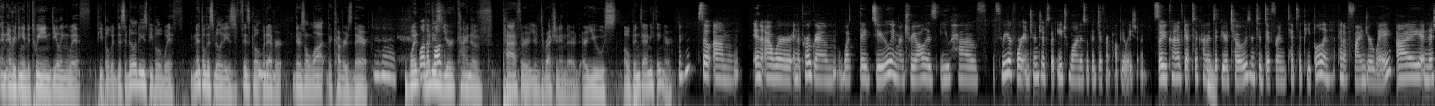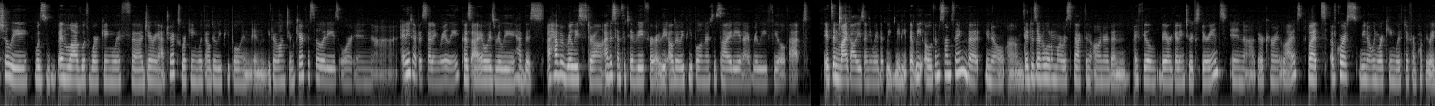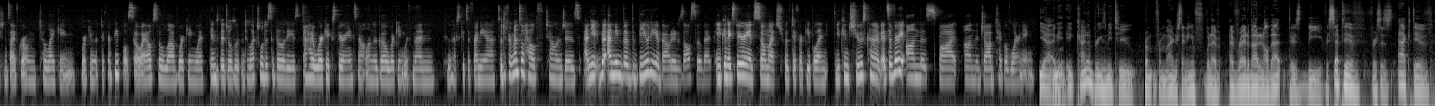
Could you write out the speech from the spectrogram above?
and everything in between, dealing with people with disabilities, people with mental disabilities, physical, Mm-hmm. whatever. There's a lot that covers there. What Mm-hmm. Well, the what is your kind of path or your direction in there? Are you open to anything or? So um in our in the program what they do in Montreal is you have three or four internships but each one is with a different population. So you kind of get to kind of Hmm. dip your toes into different types of people and kind of find your way. I initially was in love with working with uh, geriatrics, working with elderly people in, in either long-term care facilities or in uh, any type of setting really because I always really had this I have a really strong I have a sensitivity for the elderly people in our society and I really feel that it's in my values anyway that we maybe that we owe them something that you know um, they deserve a little more respect and honor than I feel they are getting to experience in uh, their current lives. But of course, you know, in working with different populations, I've grown to liking working with different people. So I also love working with individuals with intellectual disabilities. I had a work experience not long ago working with men who have schizophrenia so different mental health challenges and you but i mean the, the beauty about it is also that you can experience so much with different people and you can choose kind of it's a very on the spot on the job type of learning Yeah, and it, it kind of brings me to from from my understanding of what I've I've read about and all that. There's the receptive versus active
